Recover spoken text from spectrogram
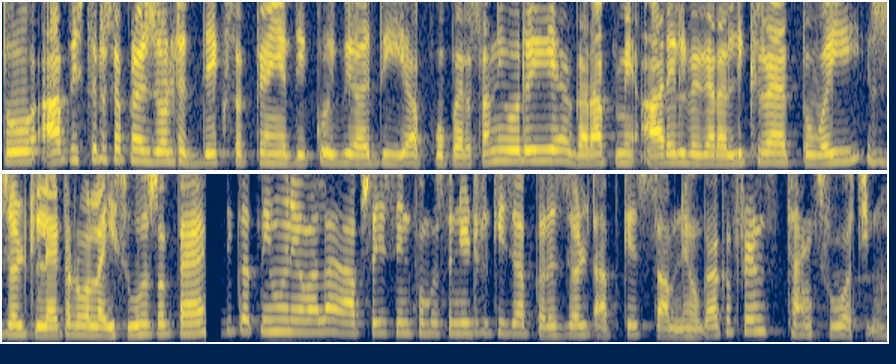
तो आप इस तरह से अपना रिज़ल्ट देख सकते हैं। यदि कोई भी यदि आपको परेशानी हो रही है, अगर आप में आरएल वगैरह लिख रहा है तो वही रिज़ल्ट लेटर वाला इशू हो सकता है। दिक्कत नहीं होने वाला, आप सही से इन्फॉर्मेशन नीटर कीजिए आपका रिज़ल्ट आपके सामने होगा। फ्रेंड्स थैंक्स फॉर वॉचिंग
